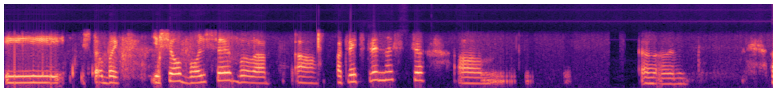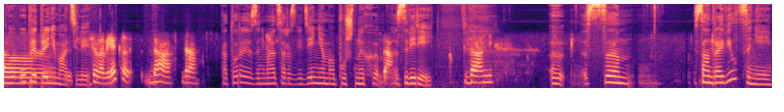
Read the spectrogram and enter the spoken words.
и чтобы еще больше была э, ответственность у предпринимателей. Человека, да, да. Которые занимаются разведением пушных да. зверей. Да. С Сандрой Вилценей,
